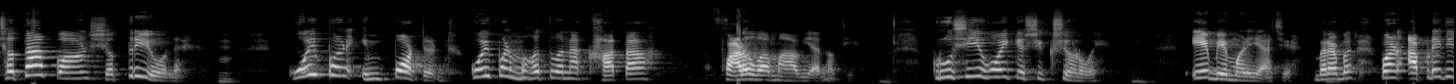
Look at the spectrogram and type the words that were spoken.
છતાં પણ ક્ષત્રિયોને કોઈ પણ ઇમ્પોર્ટન્ટ કોઈ પણ મહત્વના ખાતા ફાળવવામાં આવ્યા નથી. કૃષિ હોય કે શિક્ષણ હોય, એ બે મળ્યા છે. બરાબર? પણ આપણે જે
